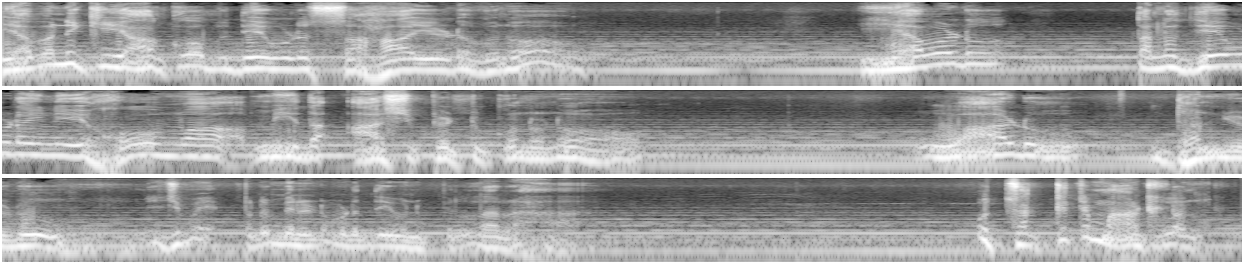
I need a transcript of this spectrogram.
ఎవనికి యాకోబు దేవుడు సహాయుడగునో ఎవడు తన దేవుడైన హోమ మీద ఆశ పెట్టుకునునో వాడు ధన్యుడు. నిజమే ప్రేమైనటువంటి దేవుని పిల్లరా. ఓ చక్కటి మాటలను.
